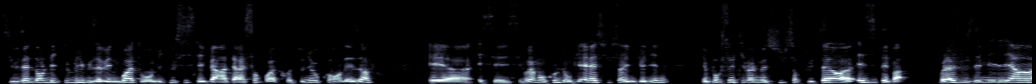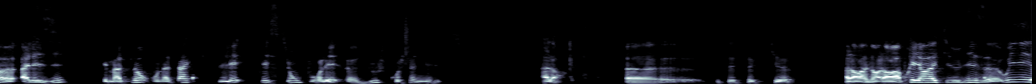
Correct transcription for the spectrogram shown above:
si vous êtes dans le B2B, vous avez une boîte ou en B2C, c'est hyper intéressant pour être tenu au courant des offres. Et, euh, c'est vraiment cool. Donc, elle est suivre sur LinkedIn. Et pour ceux qui veulent me suivre sur Twitter, euh, n'hésitez pas. Voilà, je vous ai mis le lien, allez-y. Et maintenant, on attaque les questions pour les 12 prochaines minutes. Alors, alors, non, alors après, il y en a qui nous disent euh, oui,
